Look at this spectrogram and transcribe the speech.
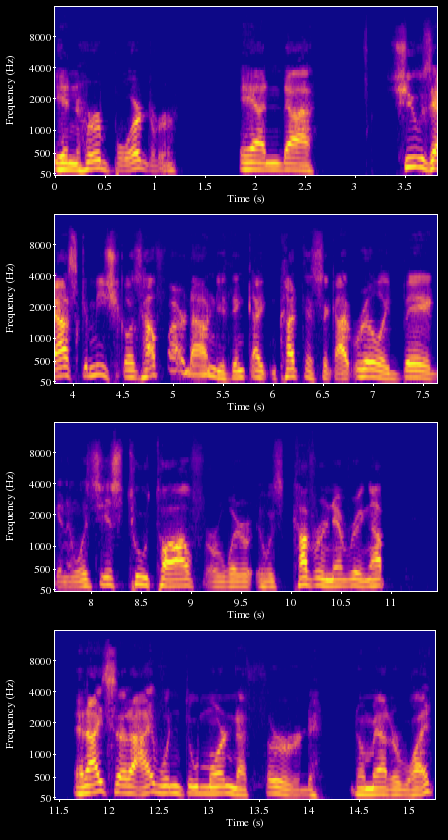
in her border, and uh, she was asking me, she goes, How far down do you think I can cut this? It got really big, and it was just too tall for where it was covering everything up. And I said, I wouldn't do more than a third, no matter what.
